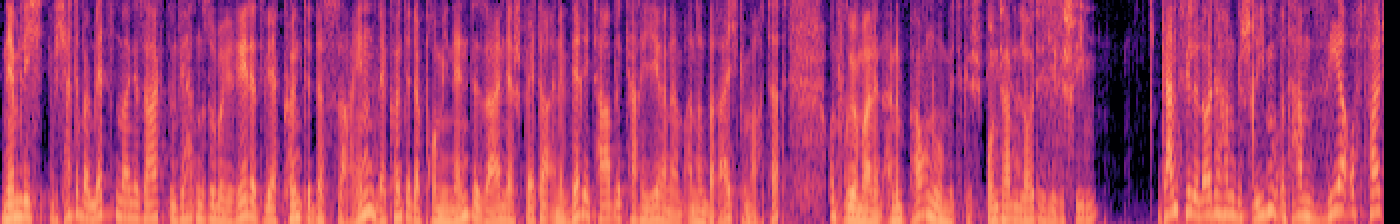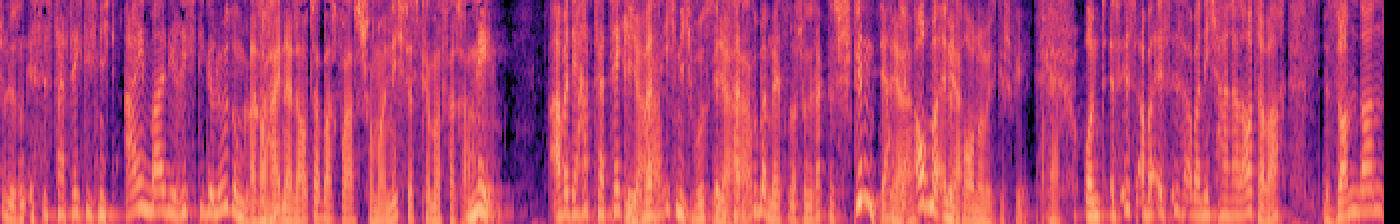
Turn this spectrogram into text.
Nämlich, ich hatte beim letzten Mal gesagt, und wir hatten darüber geredet, wer könnte das sein? Wer könnte der Prominente sein, der später eine veritable Karriere in einem anderen Bereich gemacht hat und früher mal in einem Porno mitgespielt Und haben hat? Leute dir geschrieben? Ganz viele Leute haben geschrieben und haben sehr oft falsche Lösungen. Es ist tatsächlich nicht einmal die richtige Lösung gekommen. Also Heiner Lauterbach war es schon mal nicht, das können wir verraten. Nee. Aber der hat tatsächlich, Ja. was ich nicht wusste, das Ja. hattest du beim letzten Mal schon gesagt, das stimmt, der hat Ja. ja, auch mal in einem. Porno mitgespielt. Und es ist aber, es ist aber nicht Heiner Lauterbach, sondern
